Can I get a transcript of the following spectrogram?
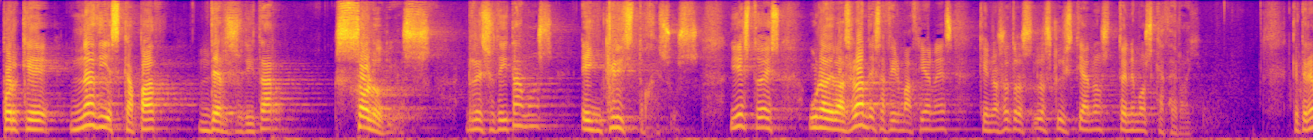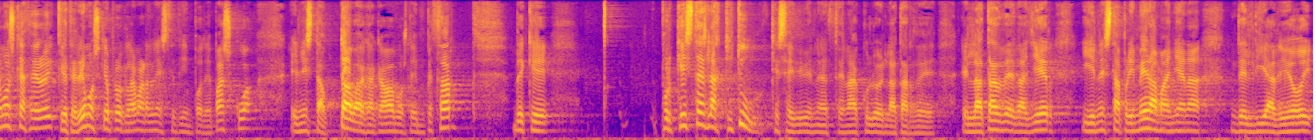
Porque nadie es capaz de resucitar solo Dios. Resucitamos en Cristo Jesús. Y esto es una de las grandes afirmaciones que nosotros los cristianos tenemos que hacer hoy. Que tenemos que hacer hoy, que tenemos que proclamar en este tiempo de Pascua, en esta octava que acabamos de empezar, de que porque esta es la actitud que se vive en el cenáculo en la tarde, en la tarde de ayer y en esta primera mañana del día de hoy,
